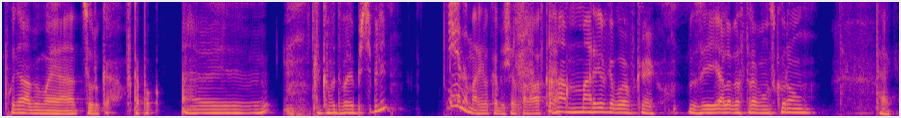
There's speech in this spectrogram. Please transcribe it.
płynęłaby moja córka w kapoku. E, tylko wy dwoje byście byli? Nie no, Mariolka by się opalała w kajaku. Aha, Mariolka była w kajaku. Z jej alabastrową skórą. Tak.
